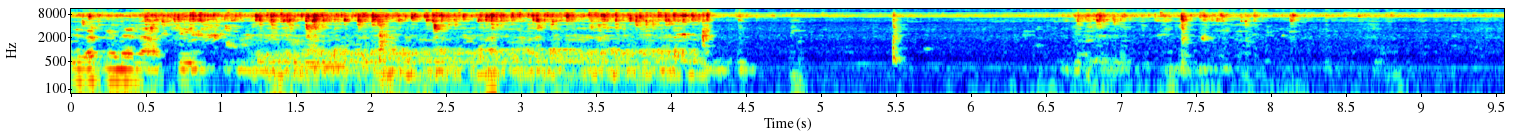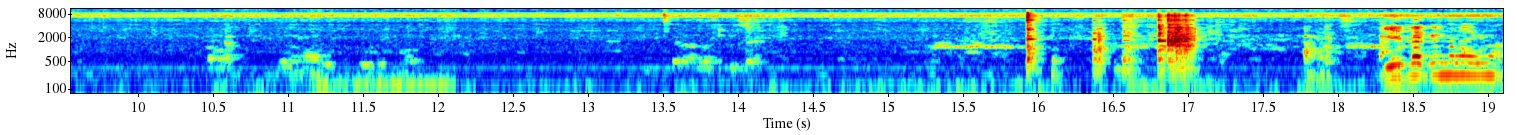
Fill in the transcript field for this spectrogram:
Ilagay na natin. Ilagay mo na yun.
